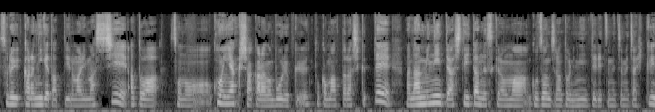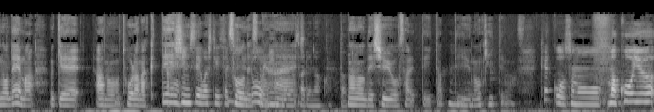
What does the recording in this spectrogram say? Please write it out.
それから逃げたっていうのもありますし、あとは、その、婚約者からの暴力とかもあったらしくて、まあ、難民認定はしていたんですけど、まあ、ご存知の通り認定率めちゃめちゃ低いので、まあ、受け、あの、通らなくて、申請はしていたけれど、ね認定ははいされなかった、なので収容されていたっていうのを聞いています。結構その、まあ、こういう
